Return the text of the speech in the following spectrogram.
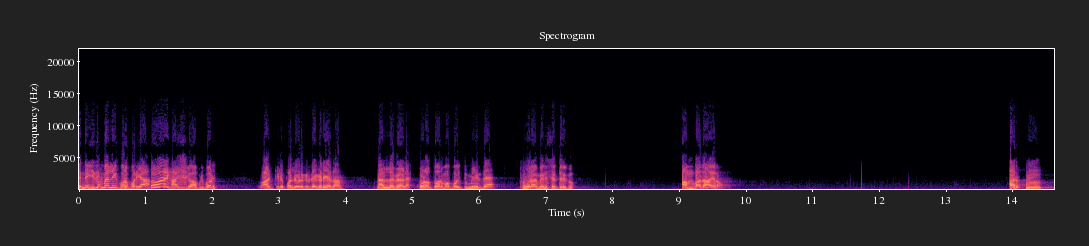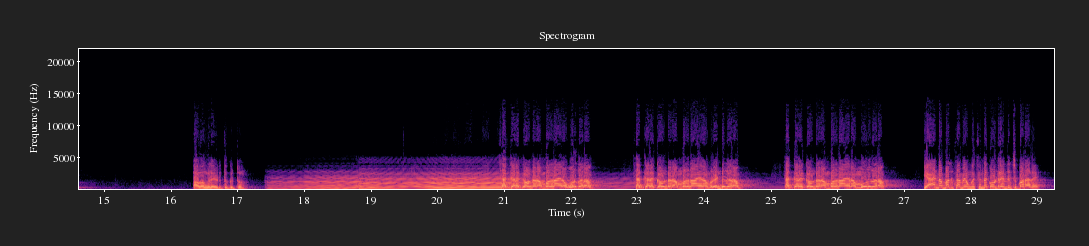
என்ன இதுக்கு மேல நீ கூற போறியா? ஐயோ அப்படி போடு. வாழ்க்கையில பல்லு விளக்குறதே கிடையாதா? நல்ல வேலை குளத்தோரமா போய் தும்மி இருந்த பூரா மீன் செத்துருக்கும். ஐம்பதாயிரம். அவங்களே எடுத்துக்கிட்டும். சக்கர கவுண்டர் ஐம்பதனாயிரம் ஒரு தரம். சக்கர கவுண்டர் ஐம்பதனாயிரம் ரெண்டு தரம். சக்கர கவுண்டர் ஐம்பதனாயிரம் மூணு தரம். ஏன்டா மதுசாமி உங்க சின்ன கவுண்டர் எந்திரிச்சு போறாரு?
